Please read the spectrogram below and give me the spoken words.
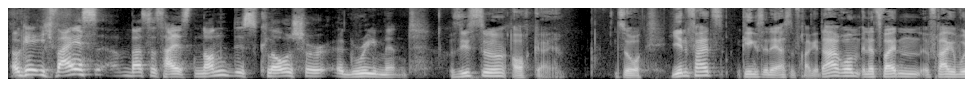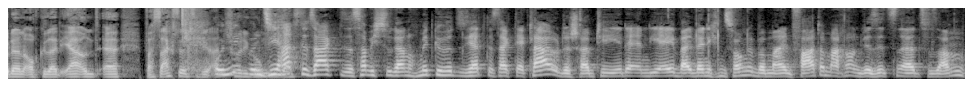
Okay, ich weiß, was das heißt. Non-Disclosure Agreement. Siehst du? Auch geil. So, jedenfalls ging es in der ersten Frage darum. In der zweiten Frage wurde dann auch gesagt, ja, und äh, was sagst du denn zu den Und, Anschuldigungen? und sie hat gesagt, das habe ich sogar noch mitgehört, sie hat gesagt, ja klar, unterschreibt hier jeder NDA, weil wenn ich einen Song über meinen Vater mache und wir sitzen da zusammen,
